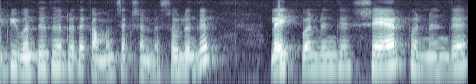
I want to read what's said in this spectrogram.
எப்படி வந்ததுன்றதை கமெண்ட் செக்ஷனில் சொல்லுங்கள் லைக் பண்ணுங்கள் ஷேர் பண்ணுங்கள்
